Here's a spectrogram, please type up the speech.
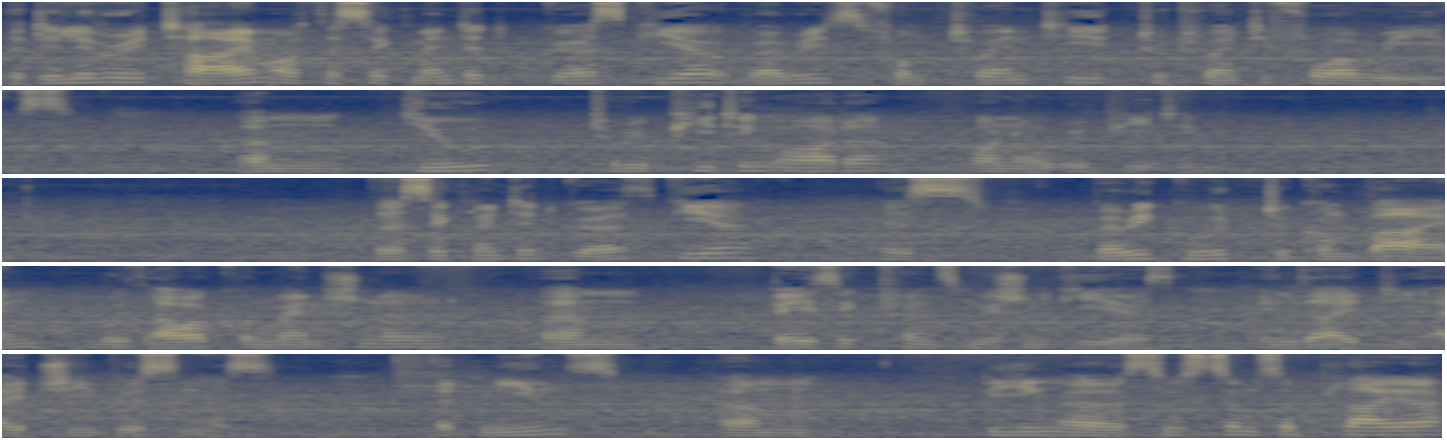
The delivery time of the segmented girth gear varies from 20 to 24 weeks um, due to repeating order or no repeating. The segmented girth gear is very good to combine with our conventional um, basic transmission gears in the IG business. That means um, being a system supplier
